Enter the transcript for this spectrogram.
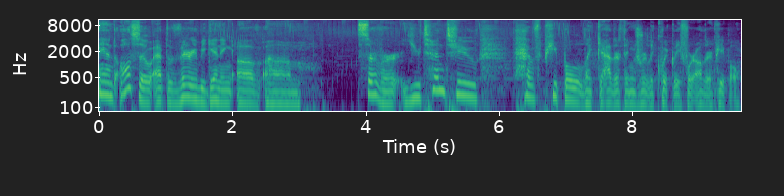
And also at the very beginning of um, server, you tend to have people like gather things really quickly for other people.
